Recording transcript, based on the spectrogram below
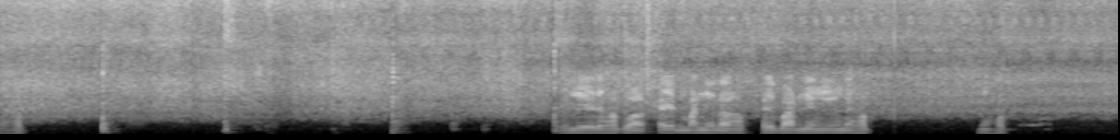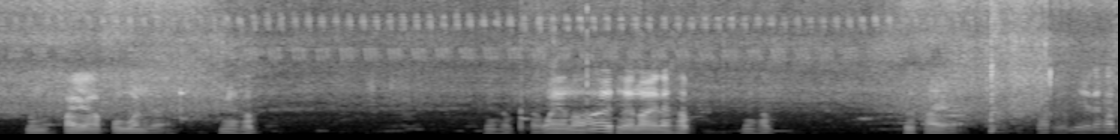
นะครับเรื่อยนะครับว่าไก่มันนี่แหละครับไก่บ้านเลี้ยงเองนะครับนะครับลงไฟครับอ้วนก็เนี่ยครับนี่ยครับแต่ว่าน้อยเท่าน้อยนะครับนะครับสุดท้ายอะเรื่อยๆนะครับ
